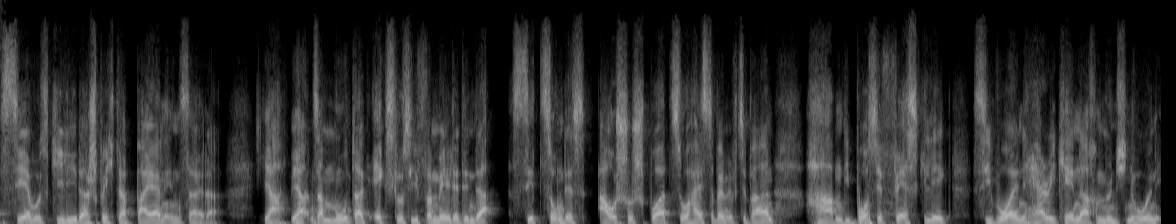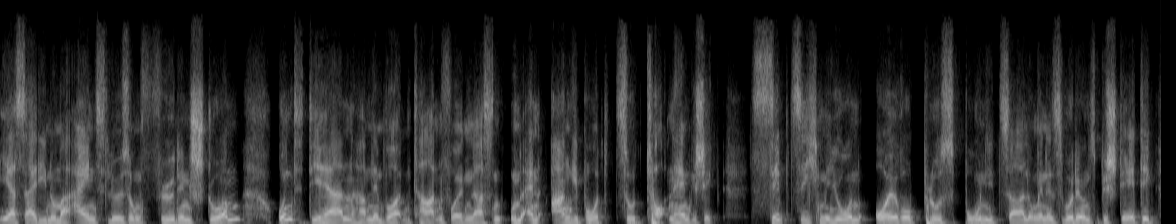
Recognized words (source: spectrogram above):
Servus Kili, da spricht der Bayern Insider. Ja, wir hatten es am Montag exklusiv vermeldet. In der Sitzung des Ausschusssports, so heißt er beim FC Bayern, haben die Bosse festgelegt, sie wollen Harry Kane nach München holen. Er sei die Nummer eins Lösung für den Sturm. Und die Herren haben den Worten Taten folgen lassen und ein Angebot zu Tottenham geschickt. 70 Millionen Euro plus Bonizahlungen. Es wurde uns bestätigt,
